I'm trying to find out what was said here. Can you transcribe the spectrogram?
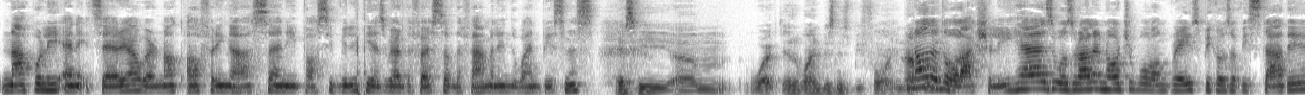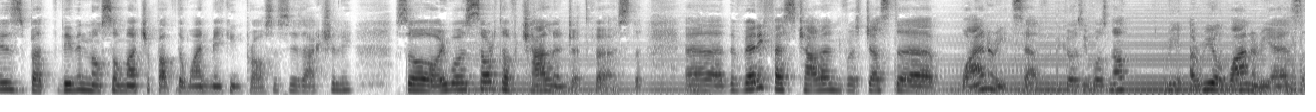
Napoli and its area were not offering us any possibility as we are the first of the family in the wine business. Has he um, worked in the wine business before in Napoli? Not at all, actually. He has was rather knowledgeable on grapes because of his studies, but didn't know so much about the winemaking processes, actually. So it was sort of challenge at first. Uh, the very first challenge was just the winery itself, because it was not re- a real winery, as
